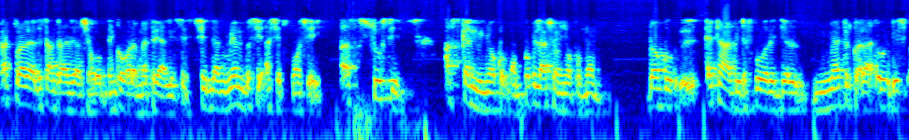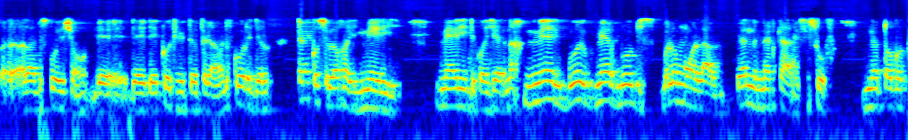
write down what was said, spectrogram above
acte trois de la décentralisation boobu dañ ko war a matérialiser si la même ba si assiette foncière yi. ak suuf si askan wi ñoo ko moom population ñoo ko moom. donc état bi daf ko war a jël mettre ko à la à la disposition des des des collectivités territoriales daf ko war a jël teg ko si loxoy mairie yi maire yi di ko gérer ndax maire boo maire boo gis bala moo laal benn mètre carré si suuf dina togg ak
